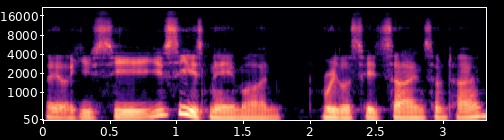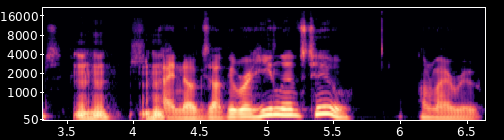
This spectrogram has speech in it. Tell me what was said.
They like you see you see his name on real estate signs sometimes. Mm-hmm. Mhm. I know exactly where he lives too on my route.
